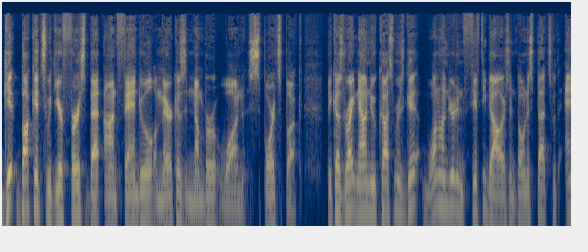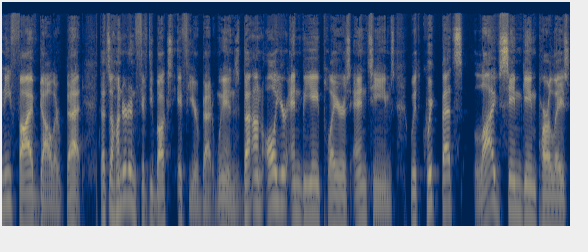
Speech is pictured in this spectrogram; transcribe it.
Get buckets with your first bet on FanDuel, America's number one sports book. because right now new customers get $150 in bonus bets with any $5 bet. That's 150 bucks if your bet wins. Bet on all your NBA players and teams with quick bets, live same game parlays,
